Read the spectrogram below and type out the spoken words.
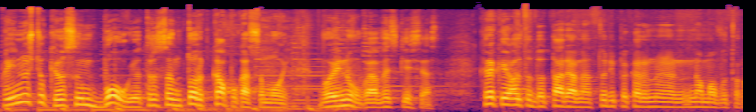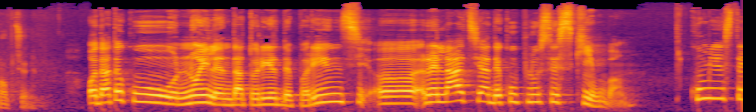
Păi nu știu că eu sunt bou, eu trebuie să întorc capul ca să mă uit. Voi nu, voi aveți chestia asta. Cred că e o altă dotare a naturii pe care noi n-am avut-o în opțiune. Odată cu noile îndatoriri de părinți, uh, relația de cuplu se schimbă. Cum este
